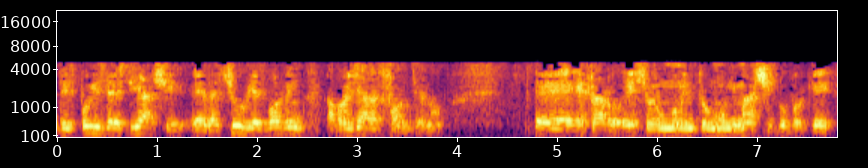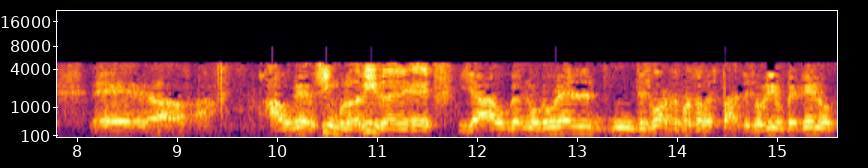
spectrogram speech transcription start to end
despois da estiaxe e das chuvias volven a brollar as fontes non? Eh, claro, eso é un momento moi máxico porque eh, a, a, auga é símbolo da vida e, e a auga no Courel desborda por todas partes. O río pequeno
